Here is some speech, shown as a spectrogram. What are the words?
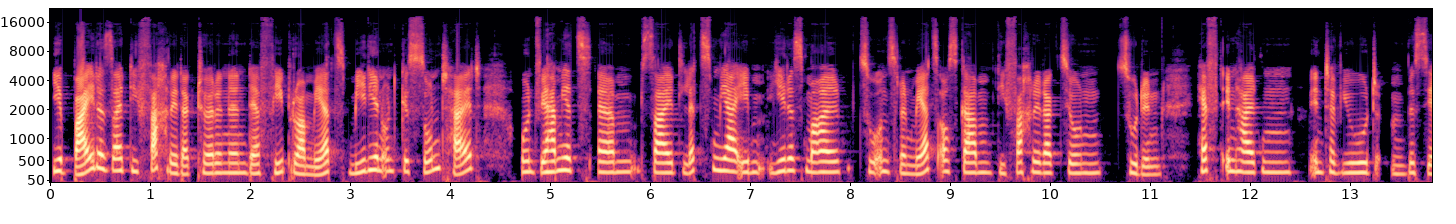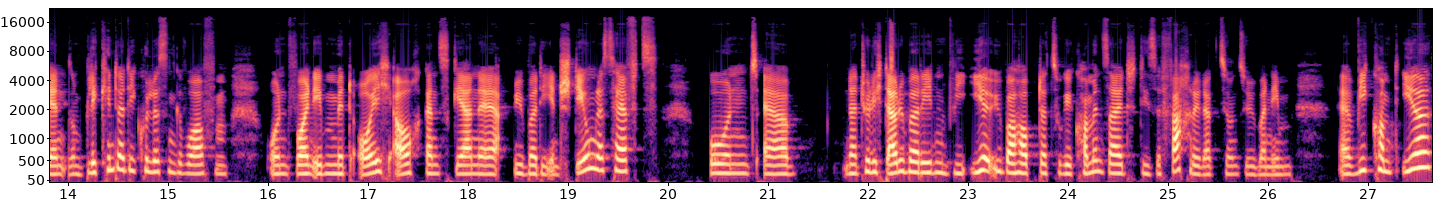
Ihr beide seid die Fachredakteurinnen der Februar-März Medien und Gesundheit. Und wir haben jetzt ähm, seit letztem Jahr eben jedes Mal zu unseren März-Ausgaben die Fachredaktion zu den Heftinhalten interviewt, ein bisschen so einen Blick hinter die Kulissen geworfen und wollen eben mit euch auch ganz gerne über die Entstehung des Hefts und äh, natürlich darüber reden, wie ihr überhaupt dazu gekommen seid, diese Fachredaktion zu übernehmen. Äh, wie kommt ihr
